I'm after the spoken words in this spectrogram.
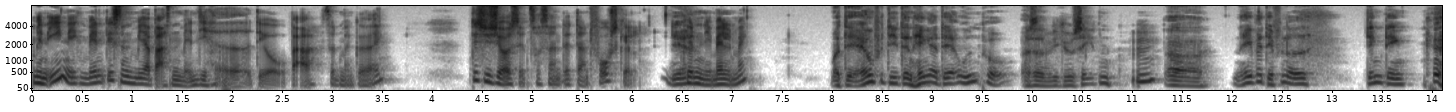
men egentlig ikke mænd. Det er sådan mere bare sådan, mænd de havde, det er jo bare sådan, man gør, ikke? Det synes jeg også er interessant, at der er en forskel Ja. yeah. kønnen imellem, ikke? og det er jo fordi, den hænger der udenpå. Altså, vi kan jo se den. Mm. Og nej, hvad er det for noget? Ding, ding. Ja.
